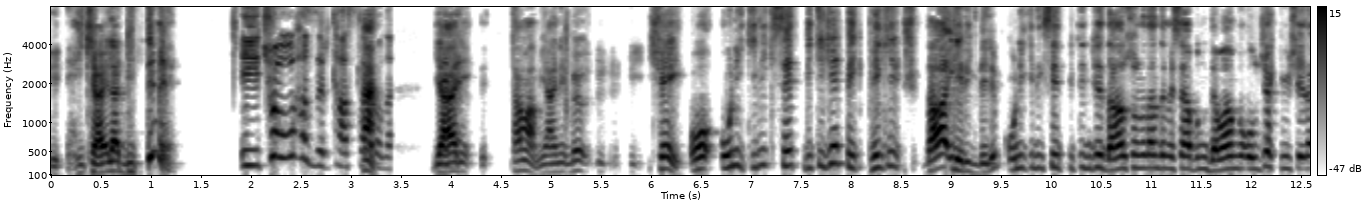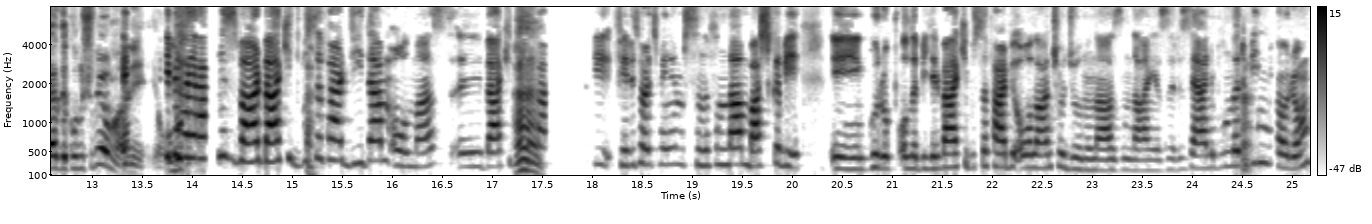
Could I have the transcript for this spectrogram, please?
e, hikayeler bitti mi? E, çoğu hazır taslak Heh. olarak. Yani e, tamam yani böyle şey o 12'lik set bitecek peki, peki daha ileri gidelim. 12'lik set bitince daha sonradan da mesela bunun devamı olacak gibi şeyler de konuşuluyor mu? Hani Bir olur- hayalimiz var. Belki bu sefer Didem olmaz. E, belki bu Ha. sefer bir Ferit öğretmenin sınıfından başka bir e, grup olabilir. Belki bu sefer bir oğlan çocuğunun ağzından yazarız. Yani bunları Ha. bilmiyorum.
